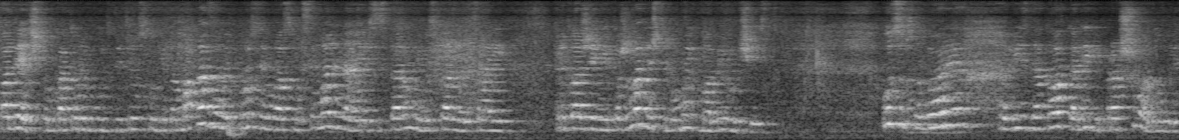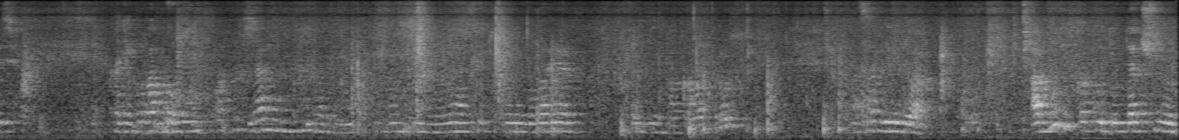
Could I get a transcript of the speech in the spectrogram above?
подрядчиком, который будет эти услуги нам оказывать, просим вас максимально и всесторонне высказывать свои предложения и пожелания, чтобы мы их могли учесть. Вот, собственно говоря, весь доклад. Коллеги, прошу одобрить. Коллеги, вопросы? Да? У меня, собственно говоря, один пока вопрос. были два. А будет какой-то уточненный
